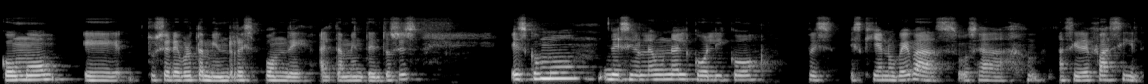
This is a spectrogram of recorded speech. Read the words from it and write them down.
cómo eh, tu cerebro también responde altamente. Entonces es como decirle a un alcohólico, pues es que ya no bebas, o sea, así de fácil.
